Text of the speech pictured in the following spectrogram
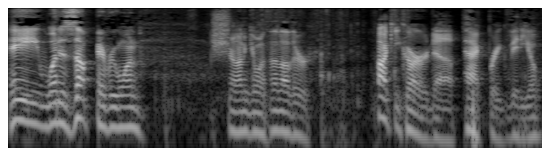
Hey, what is up, everyone? Shaun again with another hockey card uh, pack break video.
